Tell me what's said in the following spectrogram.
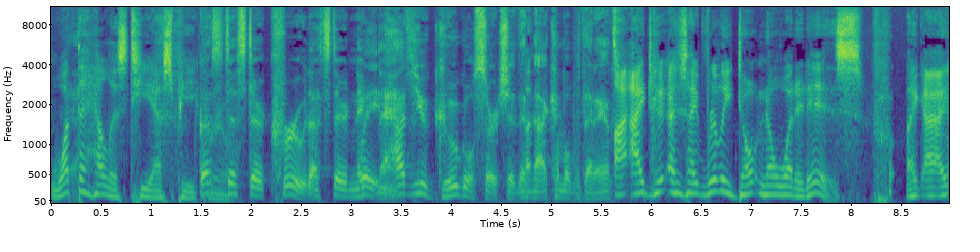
What the hell is TSP crew? That's just their crew. That's their nickname. Wait, how do you Google search it and not come up with that answer? I, I, I, I really don't know what it is. Like I,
